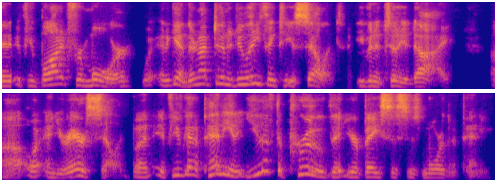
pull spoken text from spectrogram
And if you bought it for more, and again, they're not going to do anything till you sell it, even until you die uh, or, and your heirs sell it. But if you've got a penny in it, you have to prove that your basis is more than a penny.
